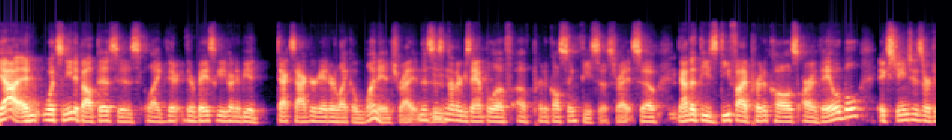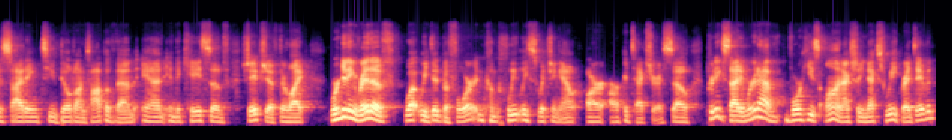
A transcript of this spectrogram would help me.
Yeah, and what's neat about this is like they're they're basically going to be a DEX aggregator like a 1inch, right? And this mm-hmm. is another example of, of protocol synthesis, right? So mm-hmm. now that these DeFi protocols are available, exchanges are deciding to build on top of them. And in the case of Shapeshift, they're like, we're getting rid of what we did before and completely switching out our architecture. So pretty exciting. We're going to have Voorhees on actually next week, right, David?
